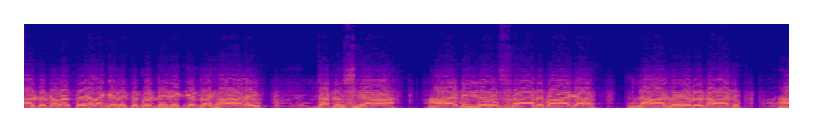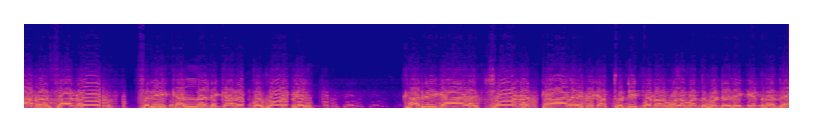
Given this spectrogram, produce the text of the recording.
ஆடு களத்தை அலங்கரித்துக் கொண்டிருக்கின்ற காலை தனுஷியா ஆடியோ சார்பாக நானூறு நாடு அரசனூர் ஸ்ரீ கல்லடி கருப்பு கோவில் கரிகால சோழன் காலை மிக துடிப்புடன் வலம் வந்து கொண்டிருக்கின்றது.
